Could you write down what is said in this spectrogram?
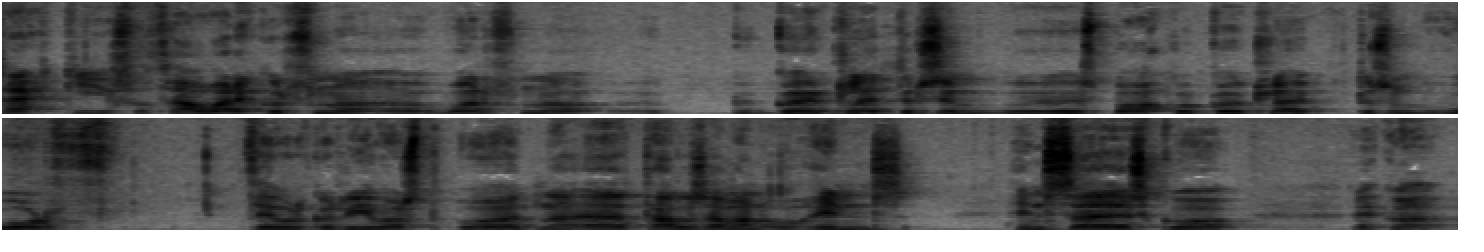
trekkis og þá var eitthvað svona svona gaurklættur sem uh, Spock og gaurklættur sem Worf. Þeir voru eitthvað að rífast og hérna eða tala saman og hins, hins sagði sko eitthvað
